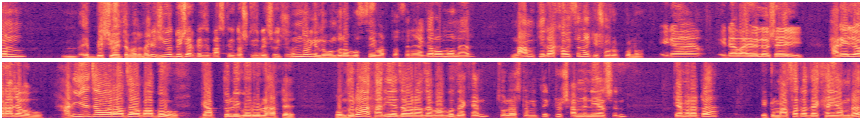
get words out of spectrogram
মন বেশি হইতে পারে নাকি? বেশিও দুই চার কেজি পাঁচ কেজি দশ কেজি বেশি হইতে সুন্দর কিন্তু বন্ধুরা বুঝতেই পারতেছেন। এগারো মনের নাম কি রাখা হয়েছে নাকি সৌরভ কোনো? এটা এটা ভাই হইল সেই হারিয়ে যাওয়া রাজা বাবু হারিয়ে যাওয়া রাজা বাবু গাবতলি গরুর হাটে। বন্ধুরা হারিয়ে যাওয়া রাজা বাবু দেখেন চলে আসলাম কিন্তু একটু সামনে নিয়ে আসেন। ক্যামেরাটা একটু মাথাটা দেখাই আমরা।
